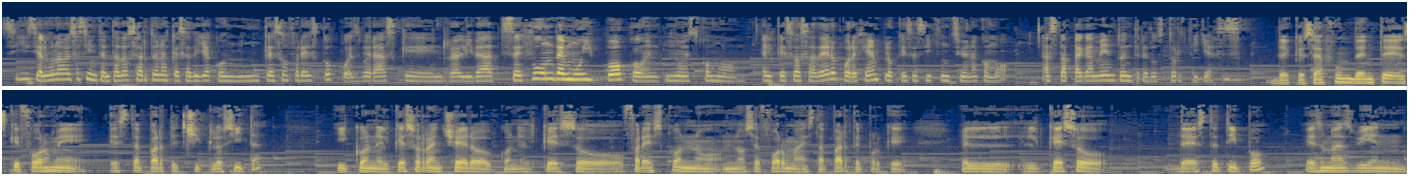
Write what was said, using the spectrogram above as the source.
Sí, si alguna vez has intentado hacerte una quesadilla con un queso fresco, pues verás que en realidad se funde muy poco, no es como el queso asadero, por ejemplo, que ese sí funciona como hasta pegamento entre dos tortillas. De que sea fundente es que forme esta parte chiclosita y con el queso ranchero, con el queso fresco no, no se forma esta parte porque el, el queso de este tipo es más bien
